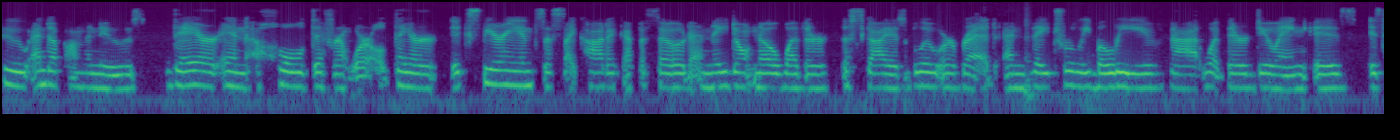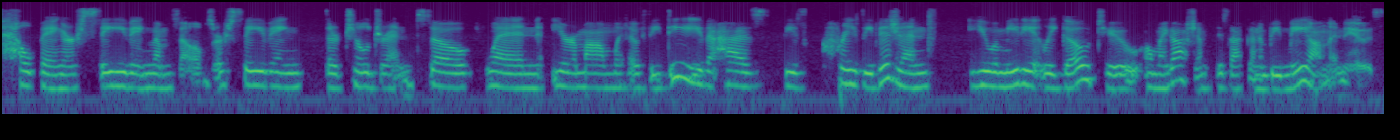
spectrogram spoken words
who end up on the news they're in a whole different world. They are experience a psychotic episode and they don't know whether the sky is blue or red and they truly believe that what they're doing is is helping or saving themselves or saving their children. So when you're a mom with OCD that has these crazy visions, you immediately go to, oh my gosh, is that going to be me on the news?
